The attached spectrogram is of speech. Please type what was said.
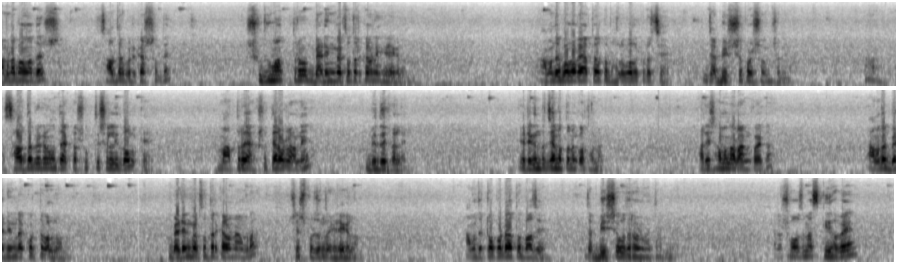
আমরা বাংলাদেশ সাউথ আফ্রিকার সাথে শুধুমাত্র ব্যাটিং ব্যর্থতার কারণে হেরে গেলাম। আমাদের বলার এত এত ভালো বল করেছে যা বিশ্ব প্রশংসনীয়। হ্যাঁ, সাউথ আফ্রিকার মতো একটা শক্তিশালী দলকে মাত্র একশো তেরো রানে বেঁধে ফেলে। এটা কিন্তু যেন তেন কথা নয় আর এই সামান্য রান কয়টা? আমাদের ব্যাটিংটা করতে পারল না। ব্যাটিং ব্যর্থতার কারণে আমরা শেষ পর্যন্ত হেরে গেলাম। আমাদের টপটা এত বাজে। যা বিশ্ব উদাহরণ হয়ে থাকবে। একটা সহজ ম্যাচ কী হবে?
